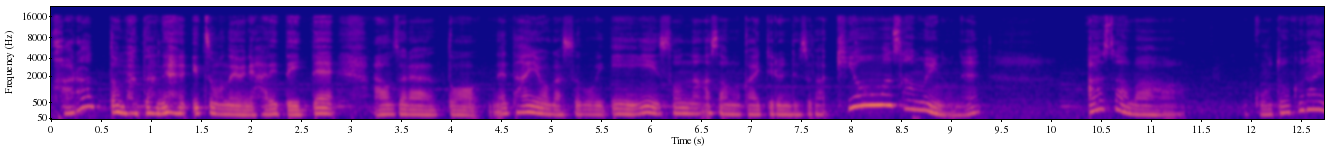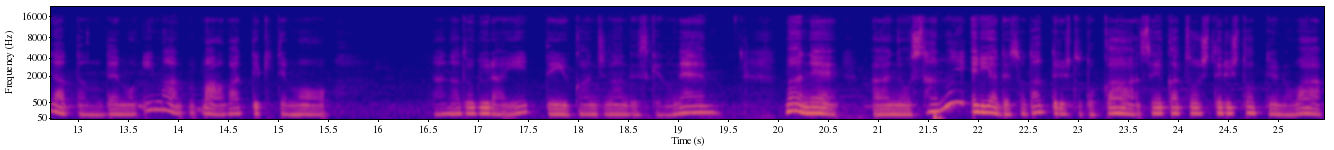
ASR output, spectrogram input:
カラッとまたね いつものように晴れていて青空と、ね、太陽がすごいいいそんな朝を迎えてるんですが気温は寒いのね朝は5度ぐらいだったのでもう今、まあ、上がってきても7度ぐらいっていう感じなんですけどねまあねあの寒いエリアで育ってる人とか生活をしてる人っていうのは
